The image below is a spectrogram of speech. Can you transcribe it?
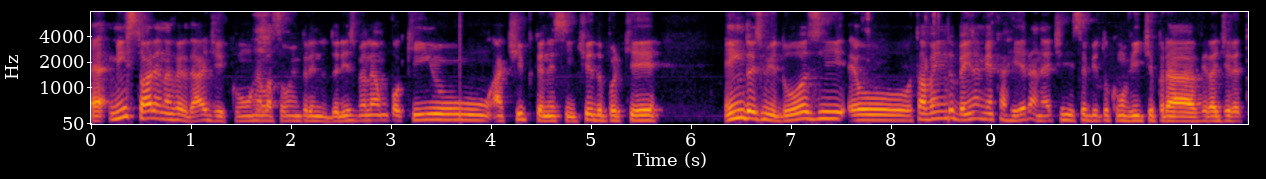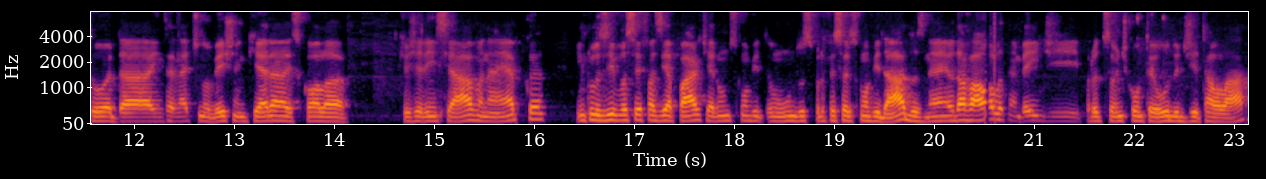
É, minha história, na verdade, com relação ao empreendedorismo, ela é um pouquinho atípica nesse sentido, porque em 2012 eu estava indo bem na minha carreira, né? Tinha recebido o convite para virar diretor da Internet Innovation, que era a escola que eu gerenciava na época. Inclusive você fazia parte, era um dos, um dos professores convidados, né? Eu dava aula também de produção de conteúdo digital lá.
